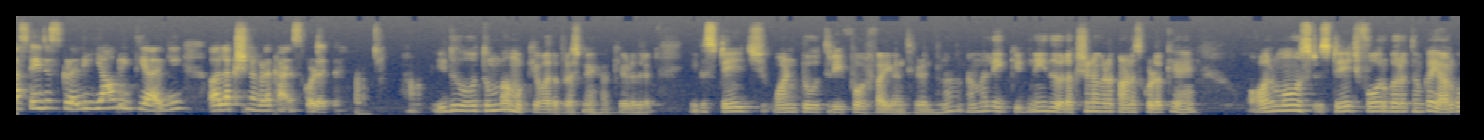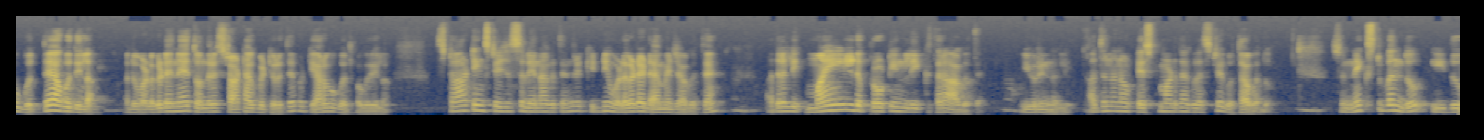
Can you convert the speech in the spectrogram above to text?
ಆ ಸ್ಟೇಜಸ್ಗಳಲ್ಲಿ ಯಾವ ರೀತಿಯಾಗಿ ಲಕ್ಷಣಗಳು ಕಾಣಿಸ್ಕೊಳ್ಳುತ್ತೆ? ಇದು ತುಂಬ ಮುಖ್ಯವಾದ ಪ್ರಶ್ನೆ ಕೇಳಿದ್ರೆ. ಈಗ stage one two three four five ಅಂತ ಹೇಳಿದ್ನಲ್ಲ, ನಮ್ಮಲ್ಲಿ ಕಿಡ್ನಿದು ಲಕ್ಷಣಗಳು ಕಾಣಿಸ್ಕೊಳ್ಳೋಕ್ಕೆ ಆಲ್ಮೋಸ್ಟ್ ಸ್ಟೇಜ್ ಫೋರ್ ಬರೋ ತನಕ ಯಾರಿಗೂ ಗೊತ್ತೇ ಆಗೋದಿಲ್ಲ. ಅದು ಒಳಗಡೆನೇ ತೊಂದರೆ ಸ್ಟಾರ್ಟ್ ಆಗಿಬಿಟ್ಟಿರುತ್ತೆ ಬಟ್ ಯಾರಿಗೂ ಗೊತ್ತಾಗೋದಿಲ್ಲ. ಸ್ಟಾರ್ಟಿಂಗ್ ಸ್ಟೇಜಸ್ಸಲ್ಲಿ ಏನಾಗುತ್ತೆ ಅಂದರೆ ಕಿಡ್ನಿ ಒಳಗಡೆ ಡ್ಯಾಮೇಜ್ ಆಗುತ್ತೆ. ಅದರಲ್ಲಿ ಮೈಲ್ಡ್ ಪ್ರೋಟೀನ್ ಲೀಕ್ ಥರ ಆಗುತ್ತೆ ಯೂರಿನಲ್ಲಿ ಅದನ್ನು ನಾವು ಟೆಸ್ಟ್ ಮಾಡಿದಾಗಲಷ್ಟೇ ಗೊತ್ತಾಗೋದು. ಸೊ ನೆಕ್ಸ್ಟ್ ಬಂದು ಇದು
